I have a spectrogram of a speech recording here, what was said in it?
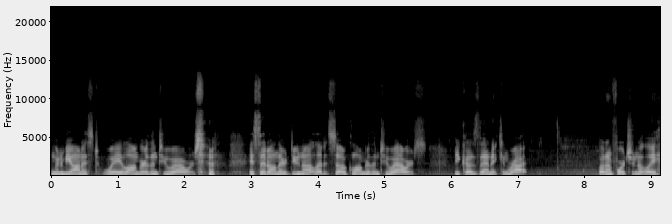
I'm gonna be honest, way longer than two hours. it said on there, do not let it soak longer than two hours because then it can rot. But unfortunately,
